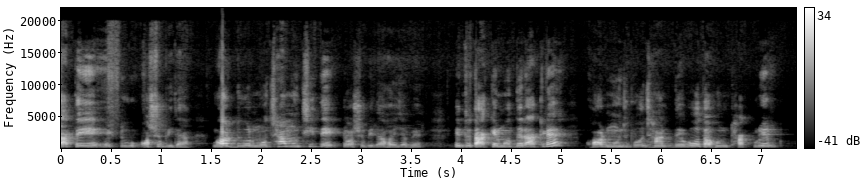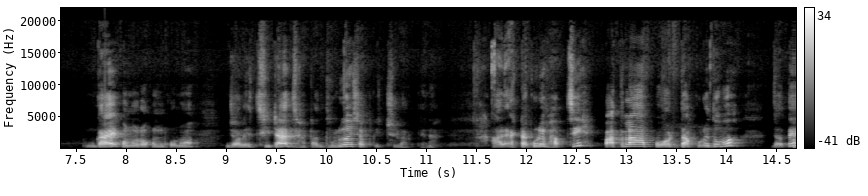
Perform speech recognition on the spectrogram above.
তাতে একটু অসুবিধা। ঘর দুয়ার মোছা মুছিতে একটু অসুবিধা হয়ে যাবে। কিন্তু তাকের মধ্যে রাখলে ঘর মুছবো, ঝাঁট দেবো, তখন ঠাকুরের গায়ে কোনো রকম কোনো জলের ছিটা, ঝাঁটা, ধুলো এসব কিচ্ছু লাগবে না। আর একটা করে ভাবছি, পাতলা পর্দা করে দেবো যাতে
